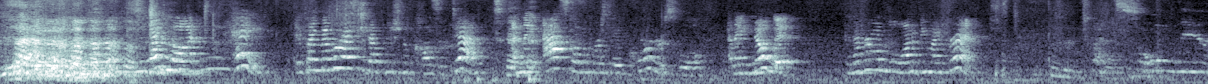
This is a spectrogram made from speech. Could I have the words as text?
So I thought, hey, if I memorize the definition of cause of death, and they ask on the first day of coroner school, and I know it, then everyone will want to be my friend. That's so weird.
